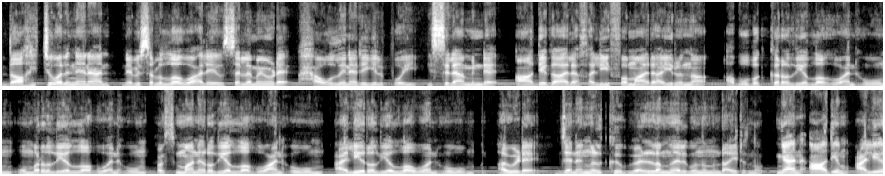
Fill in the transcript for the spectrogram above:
ദാഹിച്ചു വലഞ്ഞ ഞാൻ നബിസല്ലാഹു അലൈഹി വസ്ലമയുടെ ഹൗലിനരികിൽ പോയി. ഇസ്ലാമിന്റെ ആദ്യകാല ഖലീഫമാരായിരുന്ന അബൂബക്കർ റളിയല്ലാഹു അൻഹുവും ഉമർ റളിയല്ലാഹു അൻഹുവും ഉസ്മാൻ റളിയല്ലാഹു അൻഹുവും അലി റളിയല്ലാഹു അൻഹുവും അവിടെ ജനങ്ങൾക്ക് വെള്ളം നൽകുന്നുണ്ടായിരുന്നു ഞാൻ ആദ്യം അലി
